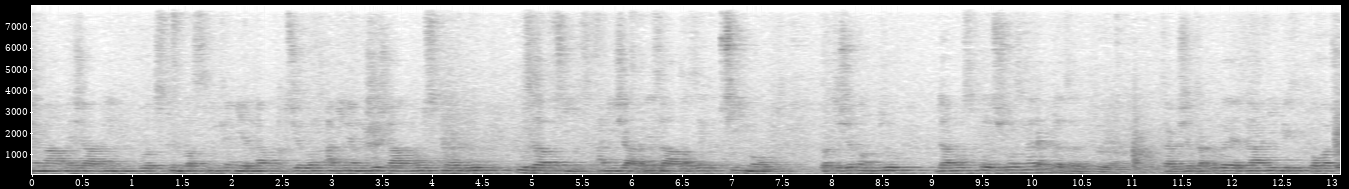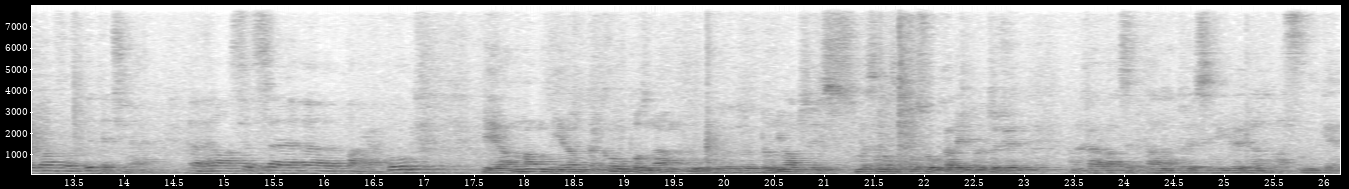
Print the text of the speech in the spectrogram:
nemáme žádný důvod s tím vlastníkem jednat, protože on ani nemůže žádnou smlouvu uzavřít, ani žádný závazek přijmout, protože on tu danou společnost nereprezentuje. Takže takové jednání bych považoval za zbytečné. Hlásil se eh, pan Jakub. Já mám jenom takovou poznámku. Domnívám se, že jsme se moc poslouchali, protože pan Charvát se ptá na to, jestli někdo jednal s vlastníkem.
